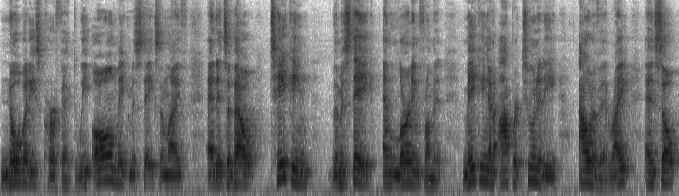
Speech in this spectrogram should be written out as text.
nobody's perfect. We all make mistakes in life, and it's about taking the mistake and learning from it, making an opportunity out of it, right? And so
